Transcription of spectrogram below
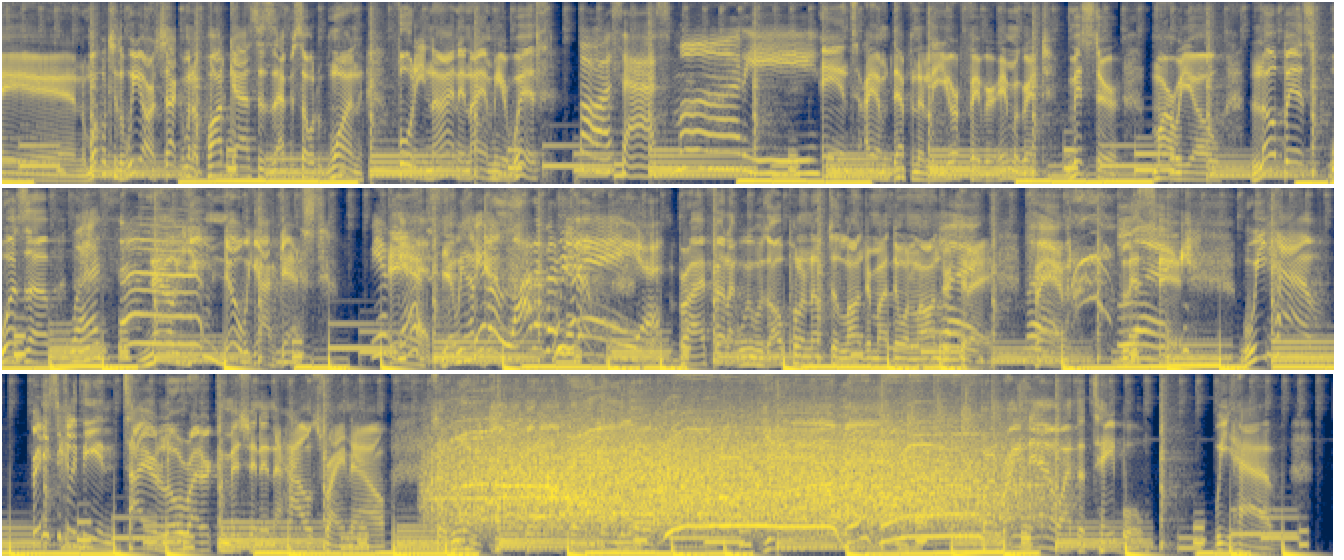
And welcome to the We Are Sacramento podcast. This is episode 149, and I am here with. Boss ass Marty. And I am definitely your favorite immigrant, Mr. Mario Lopez. What's up? What's up? Now you know we got guests. we have and- guests. yeah, we have a guests. lot of them We have- today. Bro, I felt like we was all pulling up to the laundromat doing laundry Look, today. look, Fam, listen, we have basically the entire lowrider commission in the house right now. So we want to clap it up for. But right now at the table, we have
